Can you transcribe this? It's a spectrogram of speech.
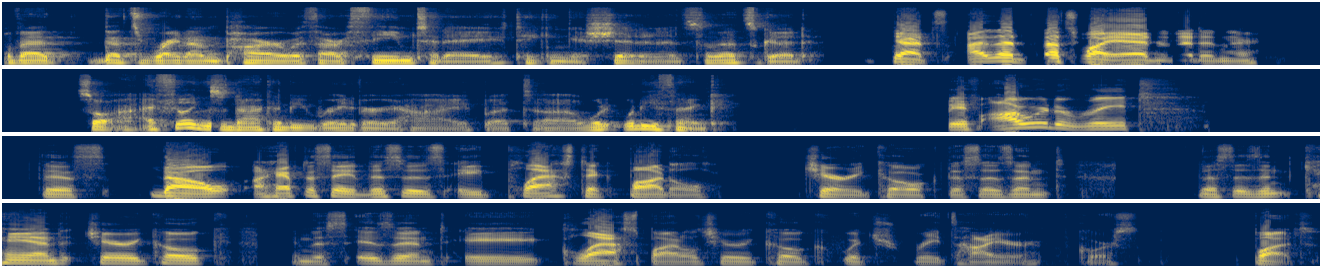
Well, that that's right on par with our theme today, taking a shit in it. So that's good. Yeah, that's I, that, that's why I added that in there. So I feel like this is not going to be rated very high, but uh, what what do you think? If I were to rate this, now I have to say this is a plastic bottle cherry coke. This isn't this isn't canned cherry coke, and this isn't a glass bottle cherry coke, which rates higher, of course. But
